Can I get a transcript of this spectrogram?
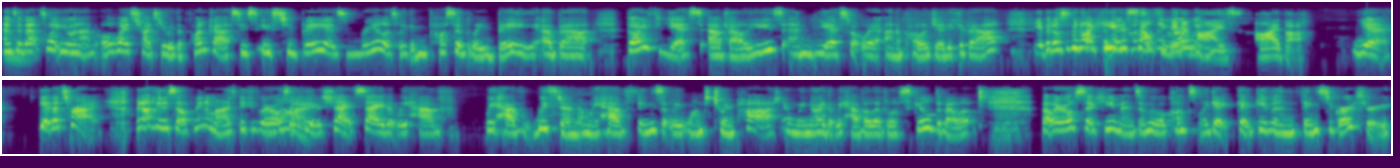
And so that's what you and I've always tried to do with the podcast is, is to be as real as we can possibly be about both, yes, our values and yes, what we're unapologetic about. Yeah, but also we're not here to self minimize either. Yeah. Yeah, that's right. We're not here to self minimize because we're also here to say that we have we have wisdom and we have things that we want to impart and we know that we have a level of skill developed but we're also humans and we will constantly get, get given things to grow through.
